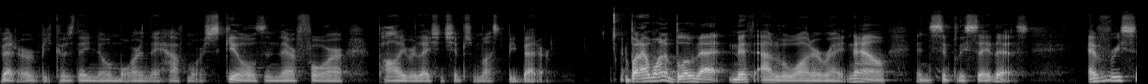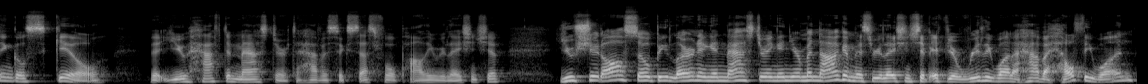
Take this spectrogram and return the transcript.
better because they know more and they have more skills, and therefore, poly relationships must be better. But I want to blow that myth out of the water right now and simply say this every single skill that you have to master to have a successful poly relationship, you should also be learning and mastering in your monogamous relationship if you really want to have a healthy one,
